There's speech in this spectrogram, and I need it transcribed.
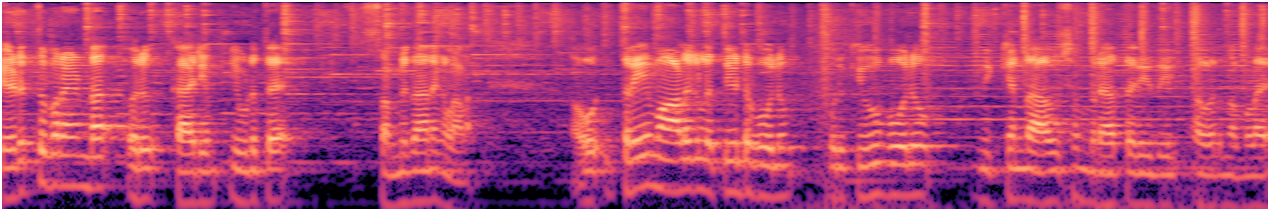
എടുത്തു പറയേണ്ട ഒരു കാര്യം ഇവിടുത്തെ സംവിധാനങ്ങളാണ്. ഇത്രയും ആളുകൾ എത്തിയിട്ട് പോലും ഒരു ക്യൂ പോലും നിൽക്കേണ്ട ആവശ്യം വരാത്ത രീതിയിൽ അവർ നമ്മളെ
